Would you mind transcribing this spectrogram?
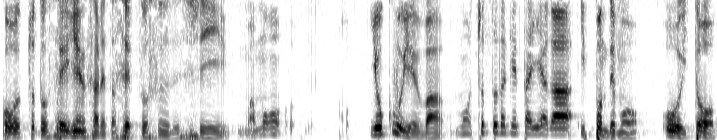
こうちょっと制限されたセット数ですし、まあ、もう欲を言えばもうちょっとだけタイヤが1本でも多いと、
